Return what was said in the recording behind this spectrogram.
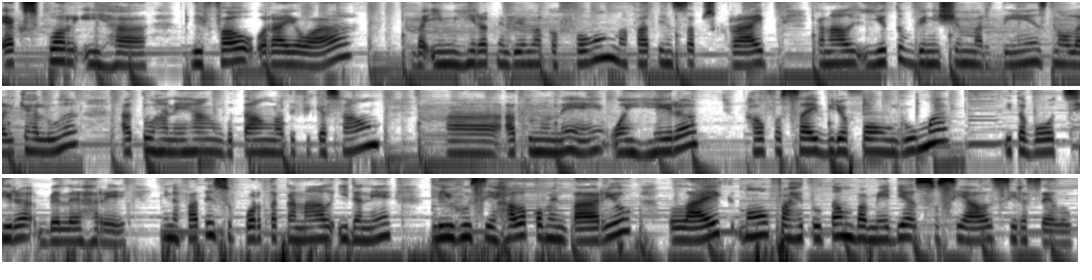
explore iha lifau rayoa ba imi hirat na bema ka phone na fatin subscribe kanal YouTube Venetian Martins. No lali haluha atu hanehang butang notificação uh, atu nune wan hira. How fasai video phone ruma. Ita bot sira bele hare. Ina fatin suporta kanal idane lihu si hal komentario like no fahetutam ba media sosial sira selo.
